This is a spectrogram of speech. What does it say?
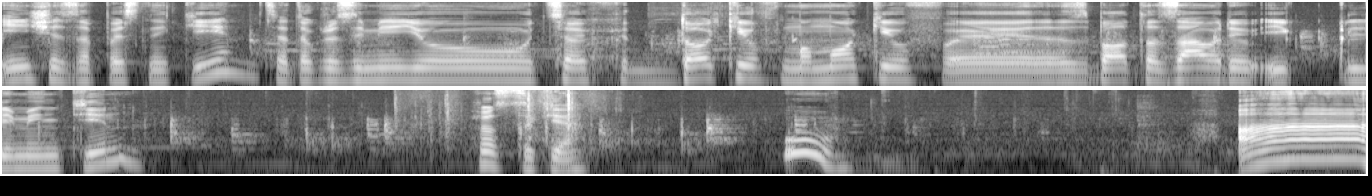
Інші записники. Це так розумію, цих доків, момоків, е, з Балтазаврів і Клементін. Що це таке? У. А,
